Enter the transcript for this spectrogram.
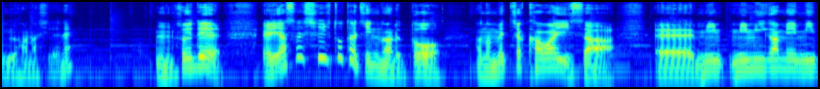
いう話でね。うん、それで、えー、優しい人たちになると、あのめっちゃ可愛いさ、えー、み耳がめみ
